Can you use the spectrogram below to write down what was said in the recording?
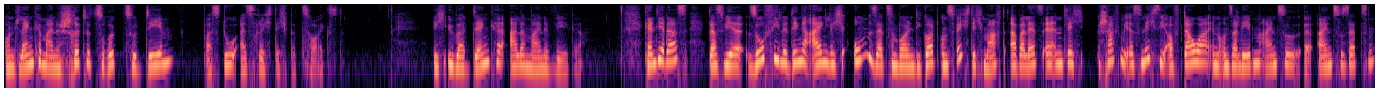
und lenke meine Schritte zurück zu dem, was du als richtig bezeugst. Ich überdenke alle meine Wege. Kennt ihr das? Dass wir so viele Dinge eigentlich umsetzen wollen, die Gott uns wichtig macht, aber letztendlich schaffen wir es nicht, sie auf Dauer in unser Leben einzu, äh, einzusetzen?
